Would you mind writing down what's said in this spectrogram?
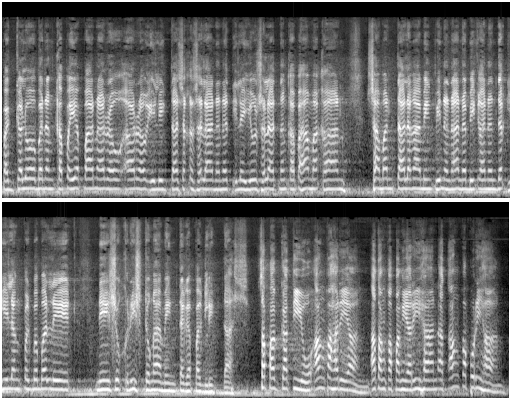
pagkalooban ng kapayapaan araw-araw, iligtas sa kasalanan at ilayo sa lahat ng kapahamakan, samantalang aming pinananabikan ng dakilang pagbabalik ni Iso Kristo ng aming tagapagligtas. Sapagkat iyo ang kaharian at ang kapangyarihan at ang kapurihan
